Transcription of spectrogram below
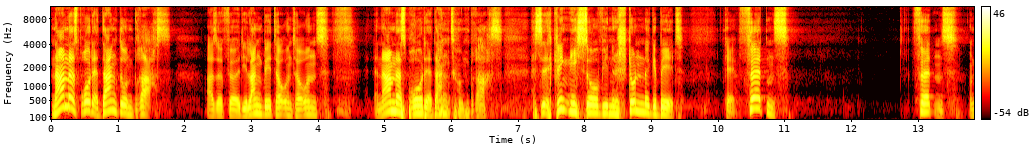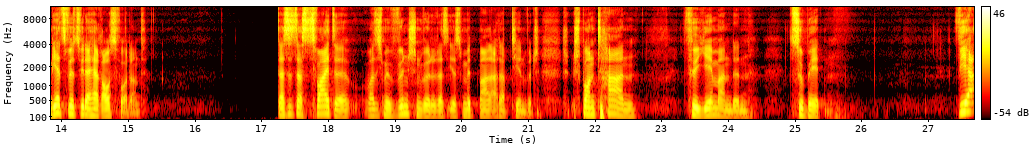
Nahm das Brot, er dankte und brach's. Also für die Langbeter unter uns, er nahm das Brot, er dankte und brach's. Es klingt nicht so wie eine Stunde Gebet. Okay, viertens. Viertens, und jetzt wird es wieder herausfordernd. Das ist das Zweite, was ich mir wünschen würde, dass ihr es mit mal adaptieren würdet. Spontan für jemanden zu beten. Wir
